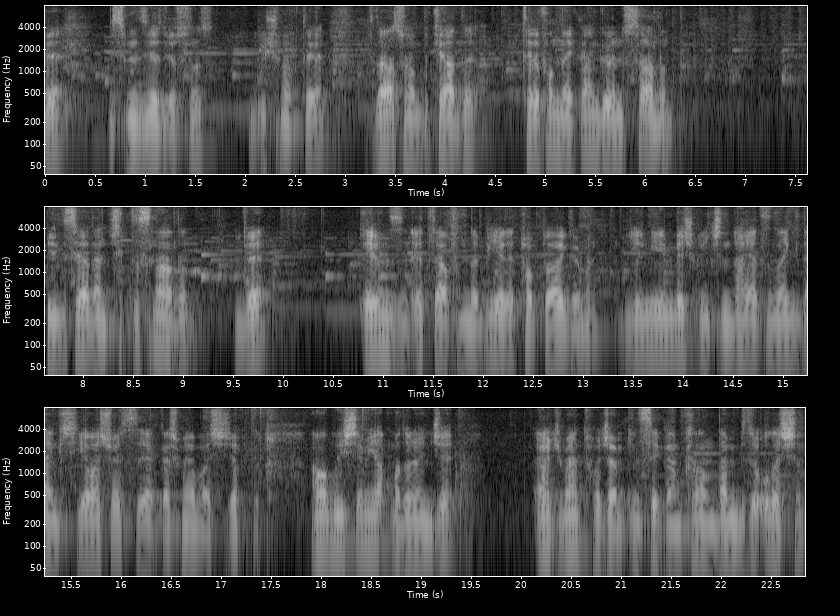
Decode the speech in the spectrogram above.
ve isminizi yazıyorsunuz. Bu Üç noktaya. Daha sonra bu kağıdı telefonla ekran görüntüsü alın. Bilgisayardan çıktısını alın ve evinizin etrafında bir yere toprağa gömün. 20-25 gün içinde hayatınızdan giden kişi yavaş yavaş size yaklaşmaya başlayacaktır. Ama bu işlemi yapmadan önce Ercüment Hocam Instagram kanalından bize ulaşın.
